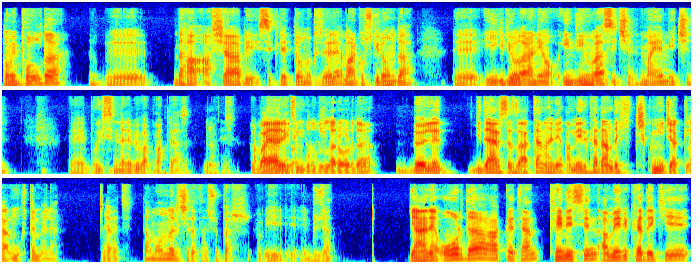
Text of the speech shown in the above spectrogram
Tommy Paul da e, daha aşağı bir siklette olmak üzere. Marcos Giron da e, iyi gidiyorlar. Hani o Indian Wells için, Miami için e, bu isimlere bir bakmak lazım. E, Evet. Bayağı Amerika'da iyi ritim buldular orada. Böyle giderse zaten hani Amerika'dan da hiç çıkmayacaklar muhtemelen. Evet. Tam onlar için zaten süper bir e, düzen. Yani orada hakikaten tenisin Amerika'daki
